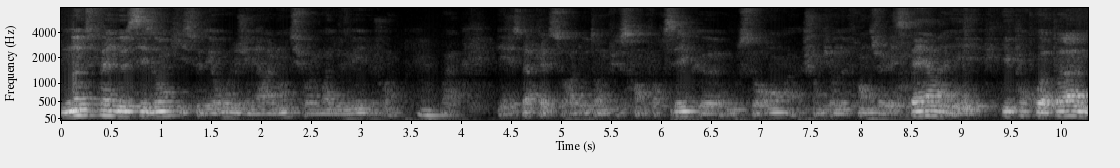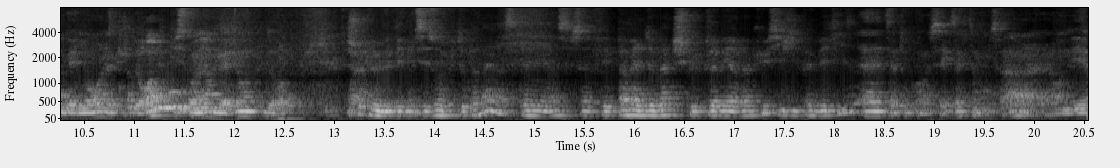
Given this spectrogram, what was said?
notre fin de saison qui se déroule généralement sur le mois de mai et de juin. Mm. Voilà. Et j'espère qu'elle sera d'autant plus renforcée que nous serons champions de France, je l'espère, et, et, pourquoi pas, nous gagnerons la Coupe d'Europe, puisqu'on est engagé en Coupe d'Europe. Je crois que le début de saison est plutôt pas mal hein, cette année. Hein. Ça fait pas mal de matchs que le club est invaincu, si je dis pas de bêtises. Ah, c'est exactement ça. On est,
